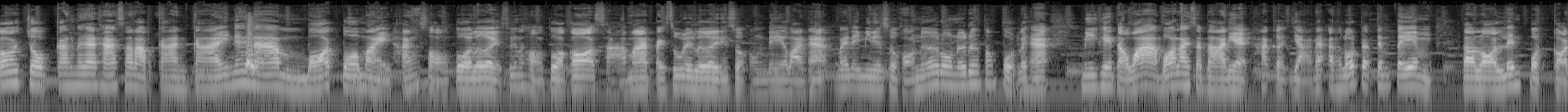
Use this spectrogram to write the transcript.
ก็จบกันไปแล้วฮะสำหรับการไกด์แนะนำบอสตัวใหม่ทั้ง 2 ตัวเลย ซึ่งทั้งสองตัวก็สามารถไปสู้ได้เลย ในส่วนของเดวันฮะไม่ได้มีในส่วนของเนื้อโรงเนื้อเรื่องต้องปลดเลยฮะมีเพียงแต่ว่าบอสรายสัปดาห์เนี่ยถ้าเกิดอยากได้อัตรสแบบเต็มๆเรารอเล่นปลดก่อน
